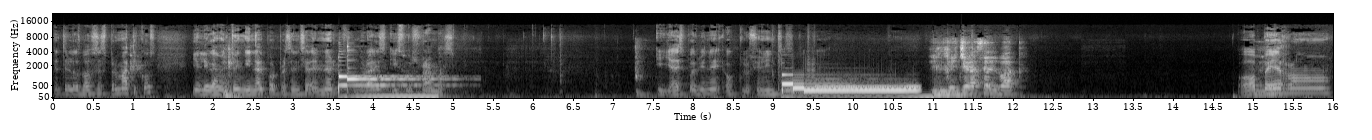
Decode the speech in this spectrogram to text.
entre los vasos espermáticos y el ligamento inguinal por presencia de nervios femorales y sus ramas. Y ya después viene oclusión intestinal. El de Jasselbach. Oh, perro.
